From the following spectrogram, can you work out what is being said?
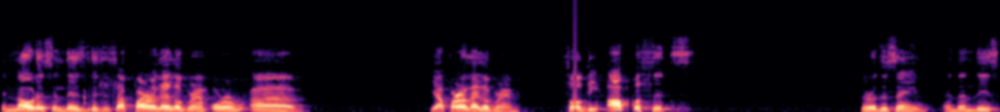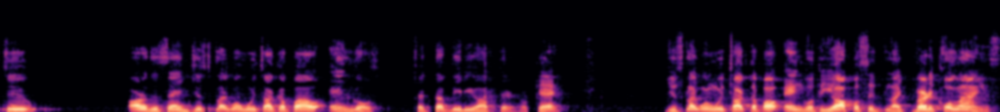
And notice in this, this is a parallelogram or a, uh, yeah, parallelogram. So the opposites, they're the same. And then these two are the same. Just like when we talk about angles. Check that video up there, okay? Just like when we talked about angle, the opposite, like vertical lines.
